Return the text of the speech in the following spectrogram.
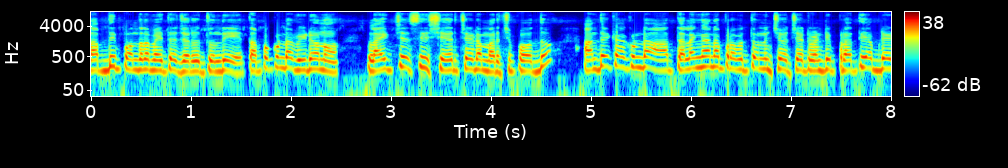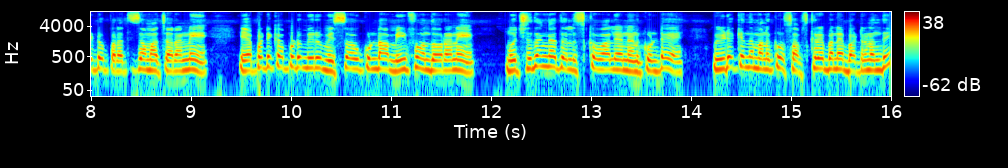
లబ్ధి పొందడం అయితే జరుగుతుంది. తప్పకుండా వీడియోను లైక్ చేసి షేర్ చేయడం మర్చిపోవద్దు. అంతేకాకుండా తెలంగాణ ప్రభుత్వం నుంచి వచ్చేటువంటి ప్రతి అప్డేటు ప్రతి సమాచారాన్ని ఎప్పటికప్పుడు మీరు మిస్ అవ్వకుండా మీ ఫోన్ ద్వారానే ఉచితంగా తెలుసుకోవాలి అని అనుకుంటే వీడియో కింద మనకు సబ్స్క్రైబ్ అనే బటన్ ఉంది.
